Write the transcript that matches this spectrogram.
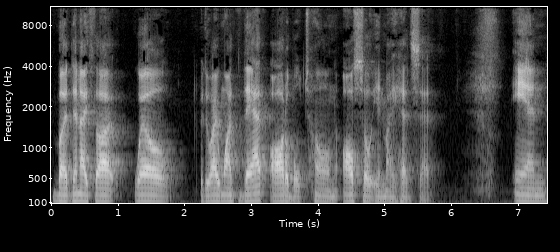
But then I thought, well, do I want that audible tone also in my headset? And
